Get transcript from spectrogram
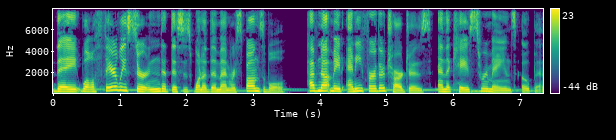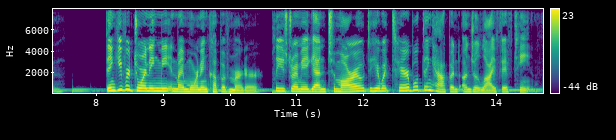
They, while fairly certain that this is one of the men responsible, have not made any further charges, and the case remains open. Thank you for joining me in my morning cup of murder. Please join me again tomorrow to hear what terrible thing happened on July 15th.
